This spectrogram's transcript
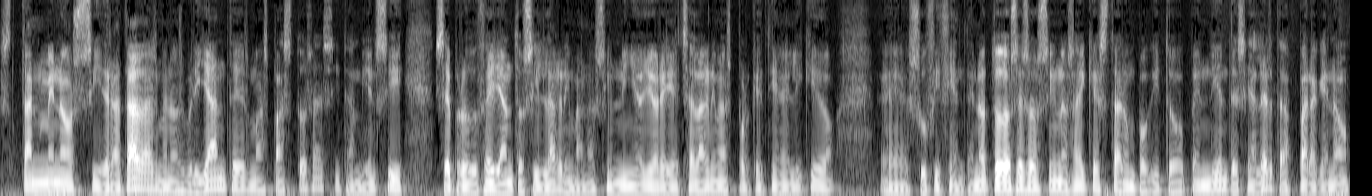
están menos hidratadas, menos brillantes, más pastosas y también si se produce llanto sin lágrima, ¿no? Si un niño llora y echa lágrimas porque tiene líquido eh, suficiente, ¿no? Todos esos signos hay que estar un poquito pendientes y alertas para que no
